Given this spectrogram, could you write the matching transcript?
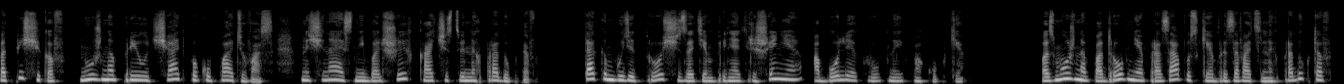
Подписчиков нужно приучать покупать у вас, начиная с небольших качественных продуктов, так им будет проще затем принять решение о более крупной покупке. Возможно, подробнее про запуски образовательных продуктов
